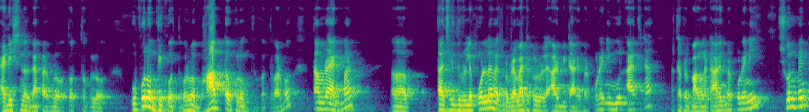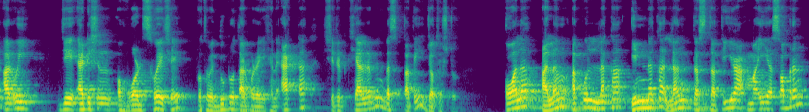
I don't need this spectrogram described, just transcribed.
অ্যাডিশনাল ব্যাপারগুলো, তথ্যগুলো উপলব্ধি করতে পারব, ভাবটা উপলব্ধি করতে পারব। তা আমরা একবার তাজবিদ রুলে পড়লাম, একবার গ্রামাটিক্যাল রুলে আরবিটা আরেকবার পড়ে নিই মূল আয়াতটা তারপরে বাংলাটা আরেকবার পড়ে নিই, শুনবেন, আর ওই যে অ্যাডিশন অফ ওয়ার্ডস হয়েছে, প্রথমে দুটো, তারপরে এখানে একটা, সেটা খেয়াল রাখবেন, ব্যাস তাতেই যথেষ্ট। কলা আলাম আকুল্লাকা ইন্নাকা লান তাস্তাতিয়া মাইয়া সবরান।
